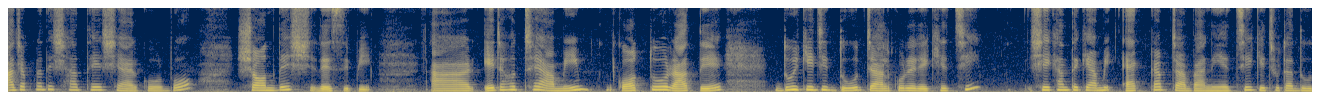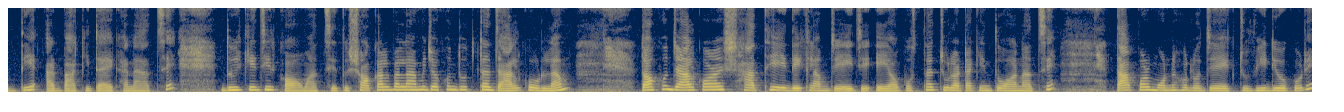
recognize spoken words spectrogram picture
আজ আপনাদের সাথে শেয়ার করব সন্দেশ রেসিপি। আর এটা হচ্ছে আমি গত রাতে দুই কেজি দুধ জাল করে রেখেছি। সেখান থেকে আমি এক কাপ চা বানিয়েছি, কিছুটা দুধ দিয়ে, আর বাকিটা এখানে আছে। দুই কেজির কম আছে। তো সকালবেলা আমি যখন দুধটা জাল করলাম, তখন জাল করার সাথেই দেখলাম যে এই যে, এই অবস্থা চুলাটা কিন্তু অন আছে। তারপর মনে হলো যে একটু ভিডিও করে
